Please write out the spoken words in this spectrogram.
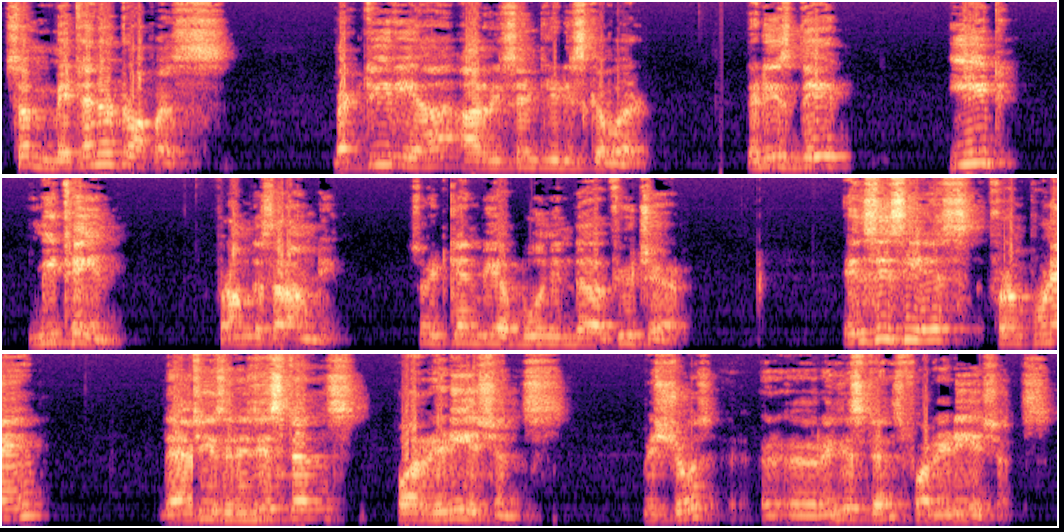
some methanotropous bacteria are recently discovered. That is, they eat methane from the surrounding. So it can be a boon in the future. NCCS from Pune there is resistance for radiations, which shows uh, resistance for radiations.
